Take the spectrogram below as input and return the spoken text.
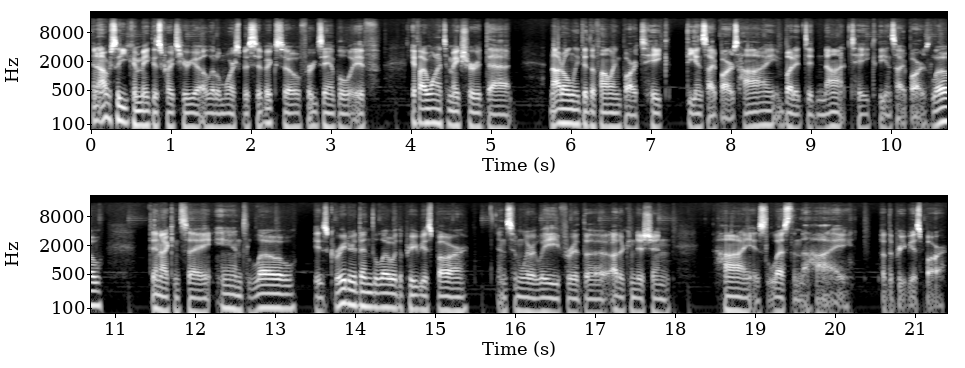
And obviously you can make this criteria a little more specific. So for example, if if I wanted to make sure that not only did the following bar take the inside bars high, but it did not take the inside bars low, then I can say and low is greater than the low of the previous bar. And similarly for the other condition, high is less than the high of the previous bar.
